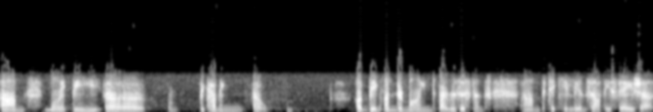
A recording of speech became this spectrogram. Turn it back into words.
um, might be uh, becoming uh, are being undermined by resistance, um, particularly in Southeast Asia.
